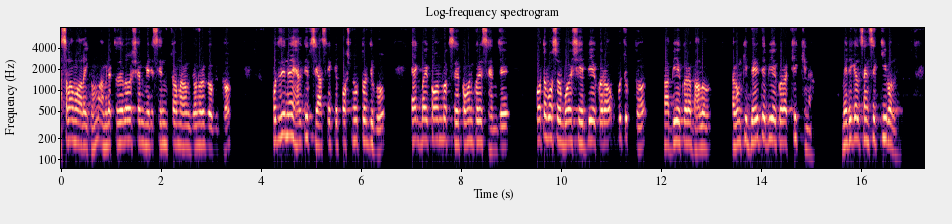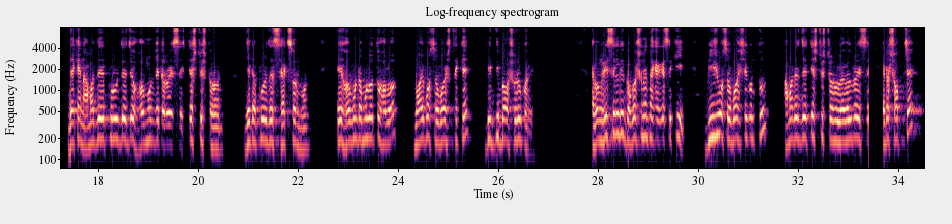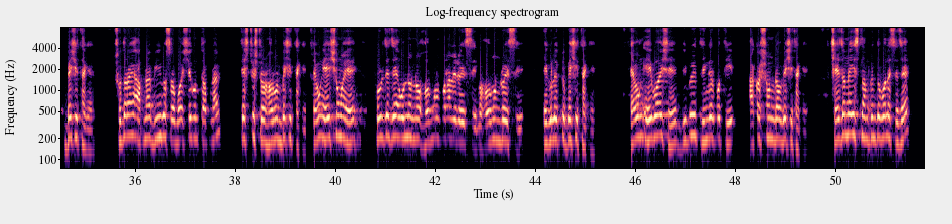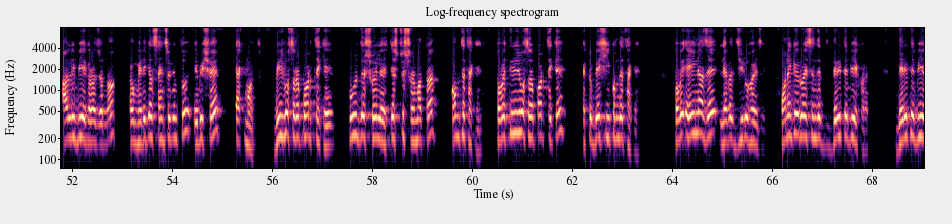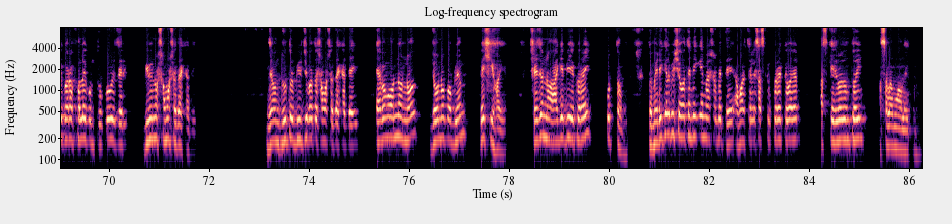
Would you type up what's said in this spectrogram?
আসসালামু আলাইকুম। আমি ডাক্তার দেলোয়ার হোসেন মেডিসিন চর্ম এবং অভিজ্ঞ। প্রতিদিনের হেলথ টিপসে আজকে একটি প্রশ্ন উত্তর দিব। এক ভাই কমেন্ট বক্সে কমেন্ট করেছেন যে, কত বছর বয়সে বিয়ে করা উপযুক্ত বা বিয়ে করা ভালো এবং কি দেরিতে বিয়ে করা ঠিক কিনা? মেডিকেল সায়েন্সে কি বলে? দেখেন, আমাদের পুরুষদের যে হরমোন যেটা রয়েছে টেস্টোস্টেরন যেটা পুরুষদের সেক্স হরমোন এই হরমোনটা মূলত হলো নয় বছর বয়স থেকে বৃদ্ধি পাওয়া শুরু করে। এবং রিসেন্টলি গবেষণায় দেখা গেছে কি বিশ বছর বয়সে কিন্তু আমাদের যে টেস্টোস্টেরন লেভেল রয়েছে, এটা সবচেয়ে বেশি থাকে। সুতরাং আপনার বিশ বছর বয়সে কিন্তু আপনার টেস্টোস্টেরন হরমোন বেশি থাকে। এবং এই সময়ে পুরুষদের যে অন্যান্য হরমোন প্রণালী রয়েছে বা হরমোন রয়েছে, এগুলো একটু বেশি থাকে। এবং এই বয়সে বিপরীত লিঙ্গের প্রতি আকর্ষণটাও বেশি থাকে। সেই জন্য ইসলাম কিন্তু বলেছে যে আর্লি বিয়ে করার জন্য এবং মেডিকেল সায়েন্সও কিন্তু এ বিষয়ে একমত। বিশ বছরের পর থেকে পুরুষদের শরীরে টেস্টোস্টেরনের মাত্রা কমতে থাকে। তবে তিরিশ বছর পর থেকে একটু বেশি কমতে থাকে। তবে এই না যে লেভেল জিরো হয়ে যায়। অনেকেই রয়েছেন যে দেরিতে বিয়ে করেন। দেরিতে বিয়ে করার ফলে কিন্তু পুরুষদের বিভিন্ন সমস্যা দেখা দেয়। যেমন দ্রুত বীর্যপাতের সমস্যা দেখা দেয় এবং অন্যান্য যৌন প্রবলেম বেশি হয়। সেজন্য আগে বিয়ে করাই উত্তম। তো মেডিকেল বিষয়ে অথেন্টিক ইনফরমেশন পেতে আমার চ্যানেল সাবস্ক্রাইব করে রাখতে পারেন। আজকে এই পর্যন্তই। আসসালামু আলাইকুম।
